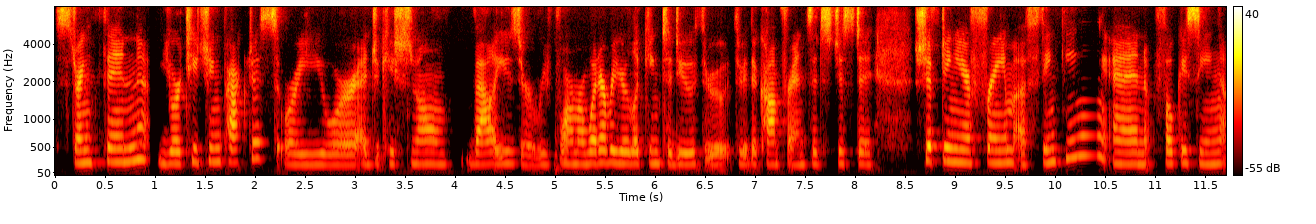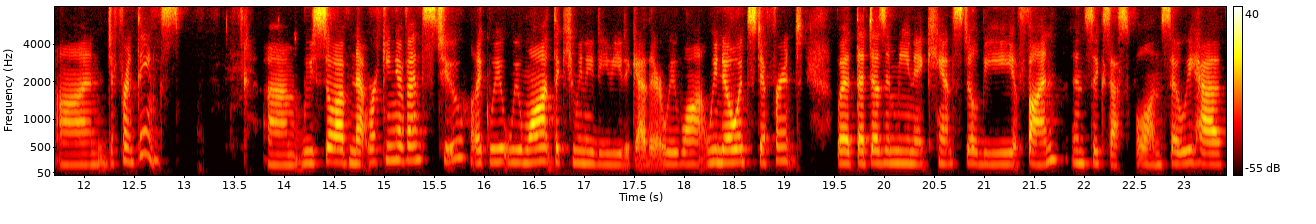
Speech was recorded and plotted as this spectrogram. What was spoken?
strengthen your teaching practice or your educational values or reform or whatever you're looking to do through through the conference. It's just a shifting your frame of thinking and focusing on different things. Um, we still have networking events too. Like we, we want the community to be together. We want we know it's different but that doesn't mean it can't still be fun and successful. And so we have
